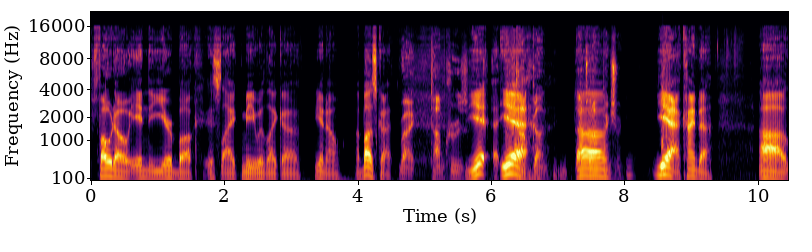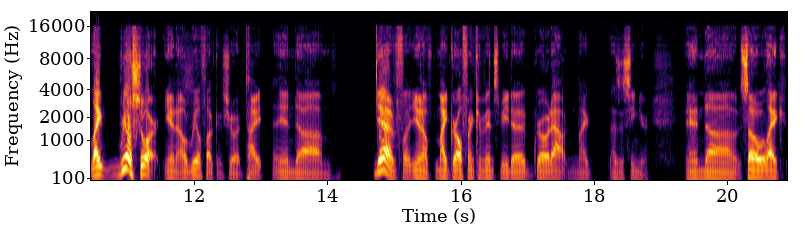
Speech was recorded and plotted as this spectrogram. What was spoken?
photo in the yearbook is like me with like a you know a buzz cut. Right. Tom Cruise. Yeah, yeah, Top Gun. That's what Uh, I'm picturing. yeah, kind of. Uh, like real short, you know, real fucking short, tight, and um, yeah, you know, my girlfriend convinced me to grow it out, like as a senior, and uh, so like,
